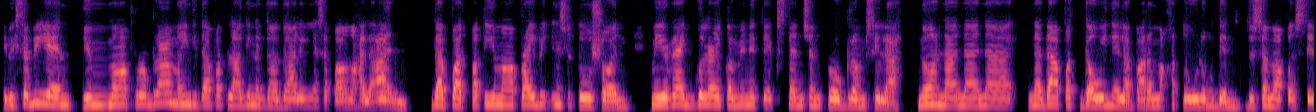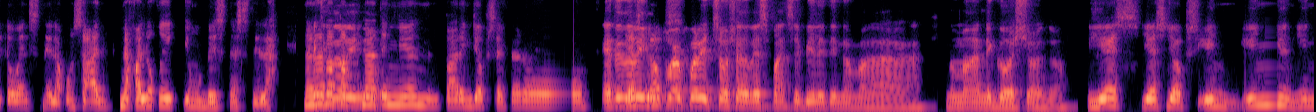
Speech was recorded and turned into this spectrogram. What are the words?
Ibig sabihin, yung mga programa hindi dapat lagi nagagaling lang sa pamahalaan. Dapat pati yung mga private institution may regular community extension program sila no na na na, na dapat gawin nila para makatulong din do sa mga constituents nila kung saan nakalocate yung business nila. Na natatap natin ngayon paring jobs eh, pero... Ito na yes, rin yung corporate social responsibility ng mga ng mga negosyo, no? Yes, yes, jobs. Yun, yun. Yun, yun,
